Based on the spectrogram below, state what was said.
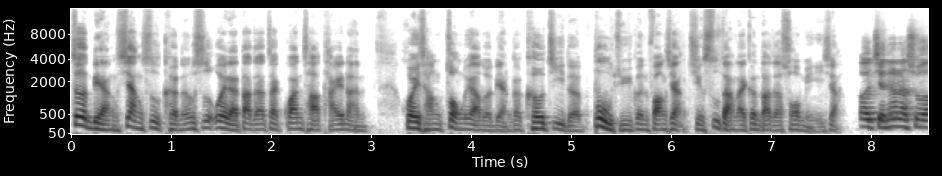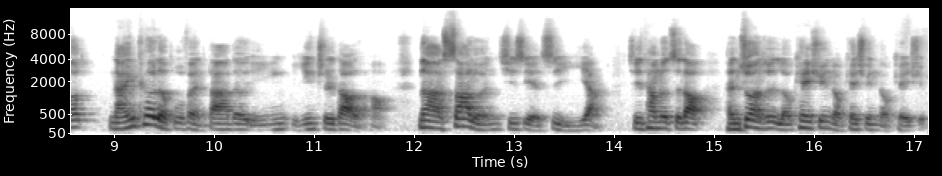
这两项是可能是未来大家在观察台南非常重要的两个科技的布局跟方向，请市长来跟大家说明一下。呃，简单的说，南科的部分大家都已经已经知道了哈。那沙伦其实也是一样，其实他们都知道很重要就是 location，location，location。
